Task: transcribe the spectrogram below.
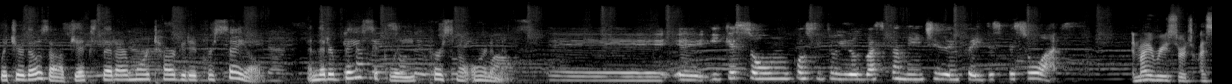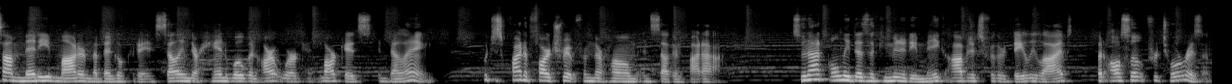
which are those objects that are more targeted for sale and that are basically personal ornaments. Eh, eh, e que são constituídos basicamente de enfeites pessoais. In my research, I saw many modern Mabengo Mabengokure selling their hand-woven artwork at markets in Belém, which is quite a far trip from their home in southern Pará. So not only does the community make objects for their daily lives, but also for tourism.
